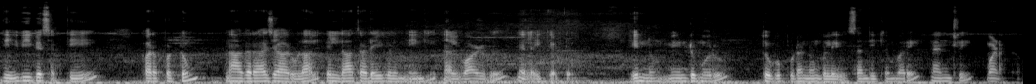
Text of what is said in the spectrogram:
தெய்வீக சக்தியை பரப்பட்டும். நாகராஜ அருளால் எல்லா தடைகளும் நீங்கி நல்வாழ்வு நிலைக்கட்டும். இன்னும் மீண்டும் ஒரு தொகுப்புடன் உங்களை சந்திக்கும் வரை நன்றி வணக்கம்.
